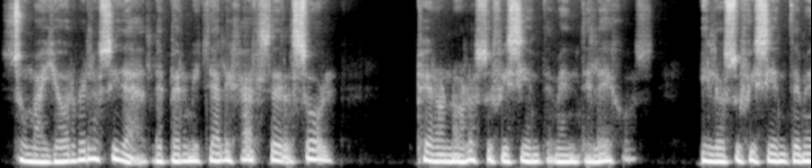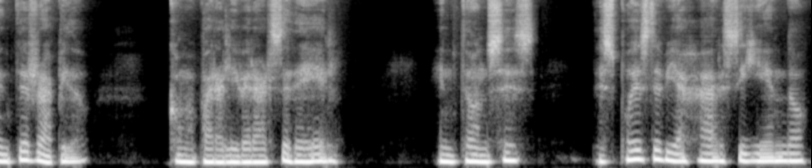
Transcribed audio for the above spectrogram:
Su mayor velocidad le permite alejarse del Sol, pero no lo suficientemente lejos y lo suficientemente rápido como para liberarse de él. Entonces, después de viajar siguiendo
